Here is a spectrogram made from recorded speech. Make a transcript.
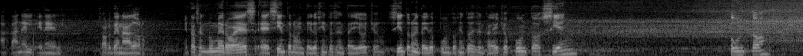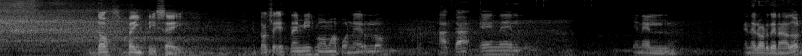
acá en el, en el ordenador. Entonces el número es eh, 192.168 192.168.100.226 entonces este mismo vamos a ponerlo acá en el en el en el ordenador.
